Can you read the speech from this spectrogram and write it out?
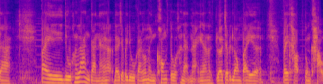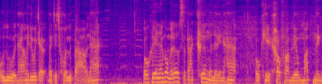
จะไปดูข้างล่างกันนะฮะเราจะไปดูกันว่ามันคล่องตัวขนาดไหนนะเราเราจะไปลองไปเออไปขับตรงเขาดูนะฮะไม่รู้ว่าจะเราจะชนหรือเปล่านะฮะ โอเคนะก็มาเริ่มสตาร์ทเครื่องกันเลยนะฮะโอเคเข้าความเร็วมักหนึ่ง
